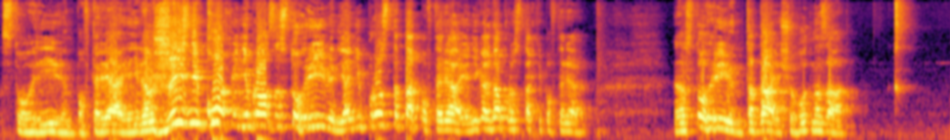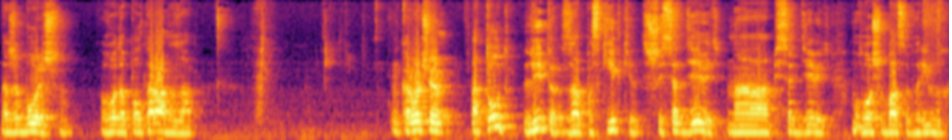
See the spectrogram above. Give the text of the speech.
100 гривен, повторяю, я никогда в жизни кофе не брал за 100 гривен, я не просто так повторяю, я никогда просто так не повторяю. За 100 гривен тогда, еще год назад, даже больше, года полтора назад. Короче, а тут литр за по скидке с 69 на 59, могло ошибаться в гривнах,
